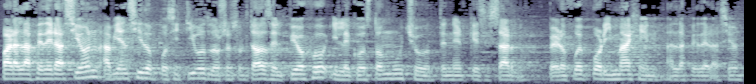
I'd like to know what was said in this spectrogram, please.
para la federación habían sido positivos los resultados del Piojo y le costó mucho tener que cesarlo, pero fue por imagen a la federación.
